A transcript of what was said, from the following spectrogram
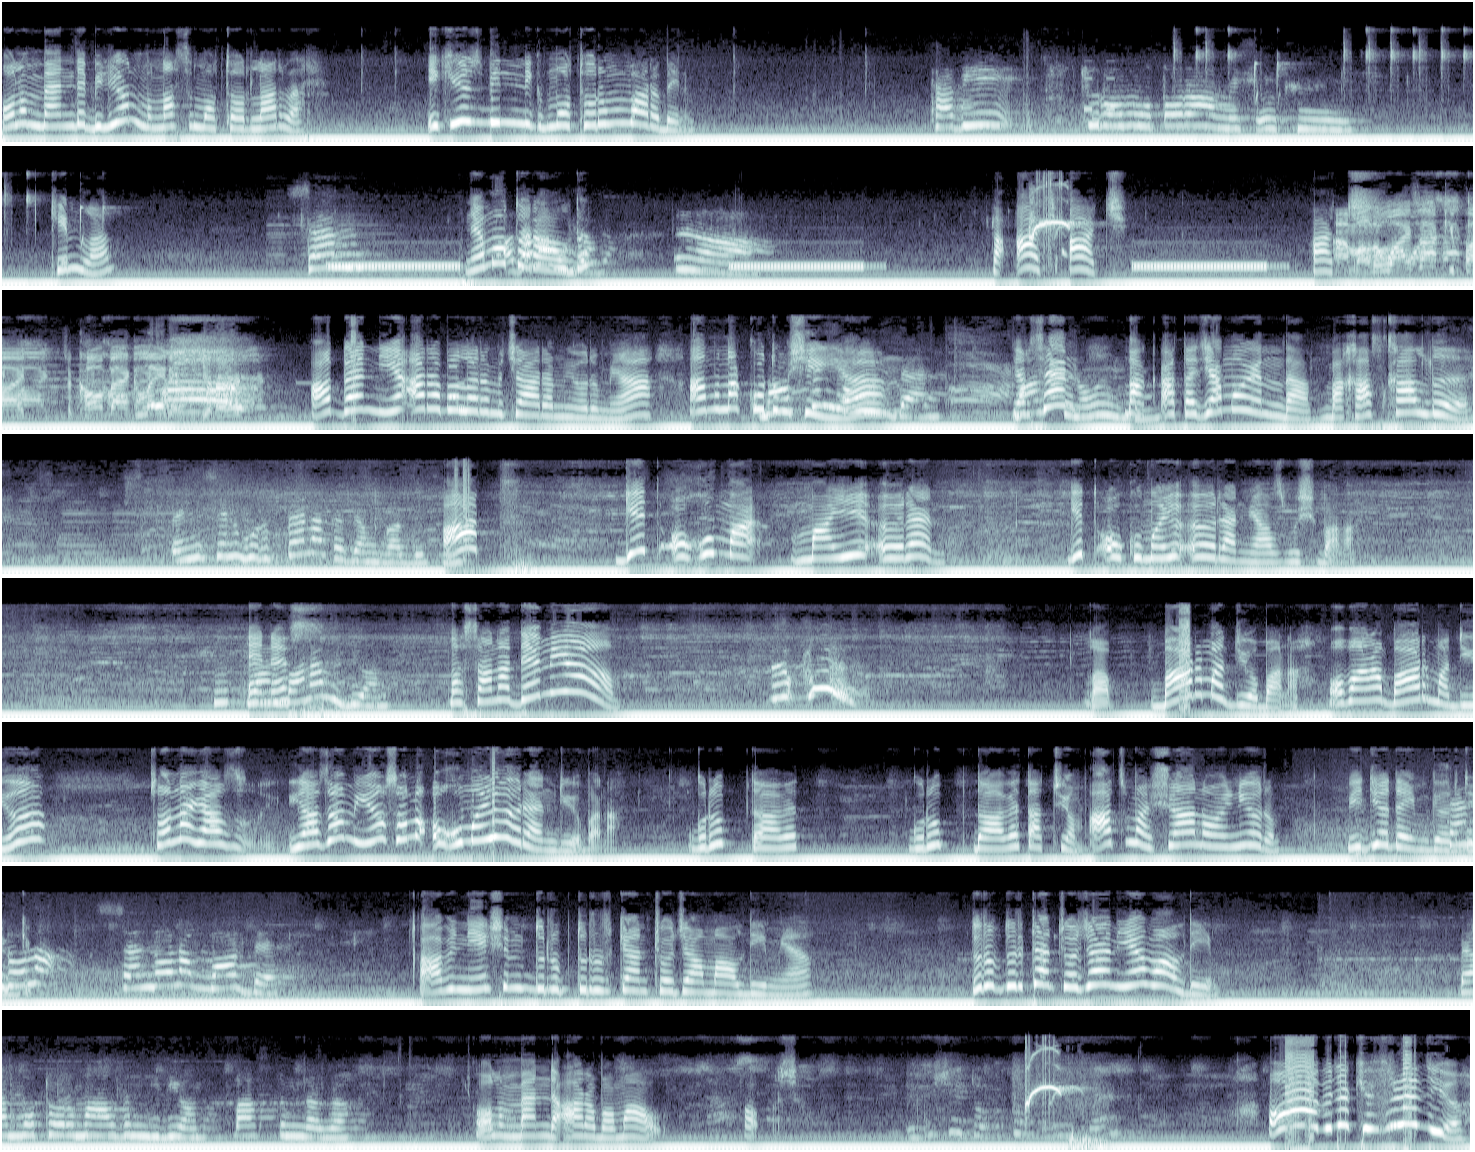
Oğlum bende biliyor musun nasıl motorlar var? 200 binlik motorum var benim. Tabii Tron motor almış öküz. Kim lan? Sen Ne motor adam aldın? Ya. Bak aç aç. Aç. I'm otherwise occupied, so call back later. You heard? Abi ben niye arabalarımı çağıramıyorum ya? Amına kodum şey ya. Ya sen bak atacağım oyundan. Bak az kaldı. Ben seni gruptan atacağım kardeşim. At. Git okumayı öğren. Git okumayı öğren yazmış bana. Sen Enes. bana mı diyorsun? La sana demiyorum. Öküz. La bağırma diyor bana. O bana bağırma diyor. Sonra yaz yazamıyor. Sonra okumayı öğren diyor bana. Grup davet grup davet atıyorum. Atma şu an oynuyorum. Videodayım gördüğün gibi. ona, sen de ona mal de. Abi niye şimdi durup dururken çocuğa mal diyeyim ya? Durup dururken çocuğa niye mal diyeyim? Ben motorumu aldım gidiyorum. Bastım gaza. Oğlum ben de arabamı al. alacağım. Bir şey topu ben. Aa bir de küfür ediyor.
